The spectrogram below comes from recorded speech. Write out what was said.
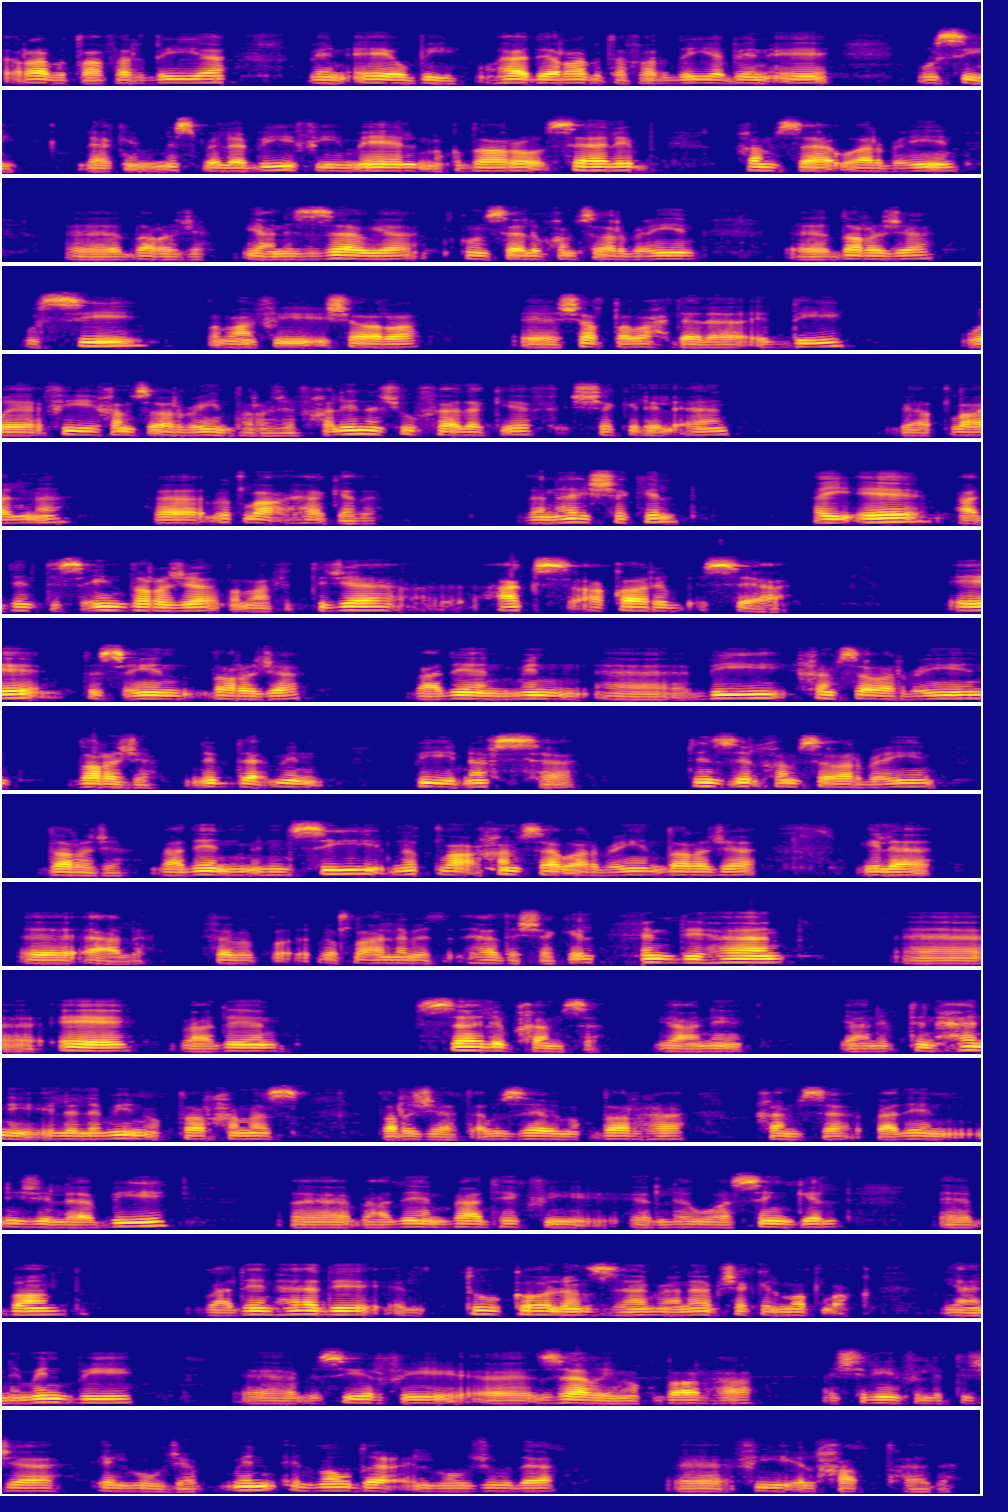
رابطة فردية بين A و B وهذه رابطة فردية بين A و C. لكن بالنسبة لبي في ميل مقداره سالب خمسة وأربعين درجة. يعني الزاوية تكون سالب خمسة وأربعين درجة. والسي طبعا في إشارة شرطة واحدة للدي وفي خمسة وأربعين درجة. فخلينا نشوف هذا كيف الشكل الآن بيطلع لنا. فبيطلع هكذا. إذا هاي الشكل هي A بعدين تسعين درجة طبعا في اتجاه عكس عقارب الساعة. A تسعين درجة بعدين من B خمسة وأربعين درجة. نبدأ من B نفسها تنزل خمسة وأربعين درجة. بعدين من C بنطلع خمسة وأربعين درجة إلى أعلى. فبيطلع لنا بهذا الشكل. عندي هان A بعدين سالب خمسة. يعني يعني بتنحني إلى اليمين مقدار خمس درجات أو الزاوية مقدارها خمسة. بعدين نيجي ل B بعدين بعد هيك في اللي هو single bond وبعدين هذه ال two colons معناها بشكل مطلق. يعني من B بصير في زاوية مقدارها عشرين في الاتجاه الموجب من الموضع الموجودة في الخط هذا.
